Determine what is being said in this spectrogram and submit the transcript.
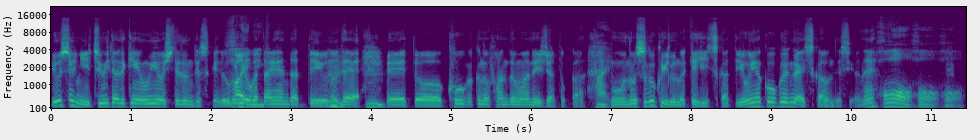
要するに積立金を運用してるんですけど、運はい。用が大変だっていうので、うん。うん。えー、と高額のファンドマネージャーとか、はい、ものすごくいろんな経費使って400億円ぐらい使うんですよね。ほうほうほ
